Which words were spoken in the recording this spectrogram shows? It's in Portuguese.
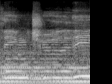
nothing truly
